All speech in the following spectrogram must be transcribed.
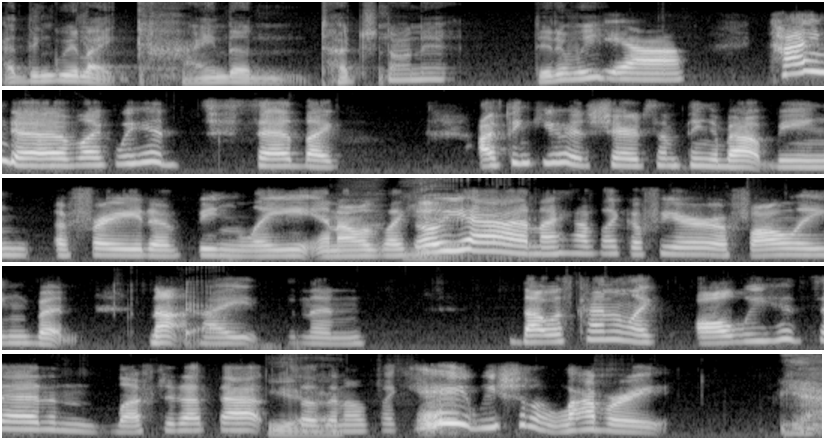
I think we like kind of touched on it. Didn't we? Yeah, kind of. Like we had said, like I think you had shared something about being afraid of being late, and I was like, oh Yeah. yeah, and I have like a fear of falling, but not Yeah. heights. And then that was kind of like all we had said, and left it at that. Yeah. So then I was like, hey, we should elaborate. Yeah,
